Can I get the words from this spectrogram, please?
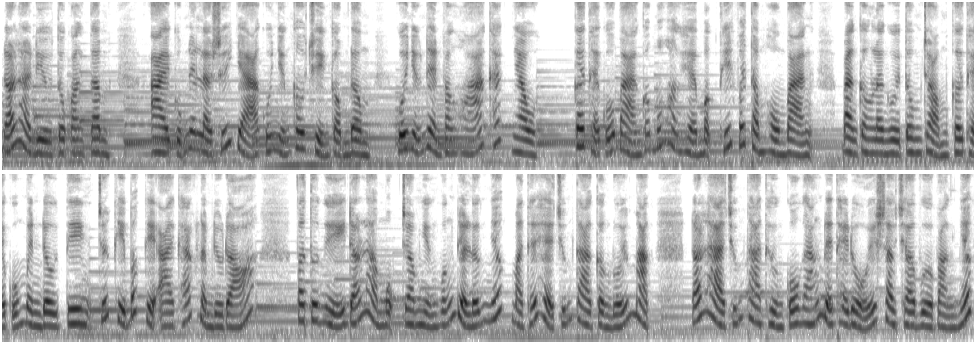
Đó là điều tôi quan tâm. Ai cũng nên là sứ giả của những câu chuyện cộng đồng, của những nền văn hóa khác nhau. Cơ thể của bạn có mối quan hệ mật thiết với tâm hồn bạn. Bạn cần là người tôn trọng cơ thể của mình đầu tiên trước khi bất kỳ ai khác làm điều đó. Và tôi nghĩ đó là một trong những vấn đề lớn nhất mà thế hệ chúng ta cần đối mặt. Đó là chúng ta thường cố gắng để thay đổi sao cho vừa vặn nhất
